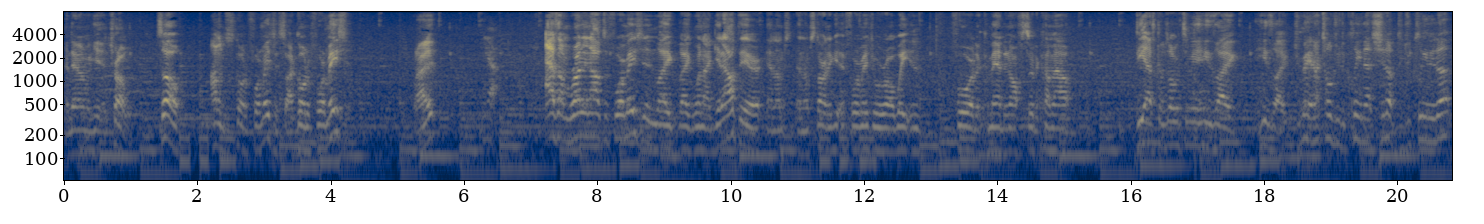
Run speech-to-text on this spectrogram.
and then I'm gonna get in trouble. So I'm just go to formation. So I go to formation, right? Yeah. As I'm running out to formation, like like when I get out there and I'm and I'm starting to get in formation, we're all waiting for the commanding officer to come out. Diaz comes over to me and he's like, he's like, Jermaine, I told you to clean that shit up. Did you clean it up?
